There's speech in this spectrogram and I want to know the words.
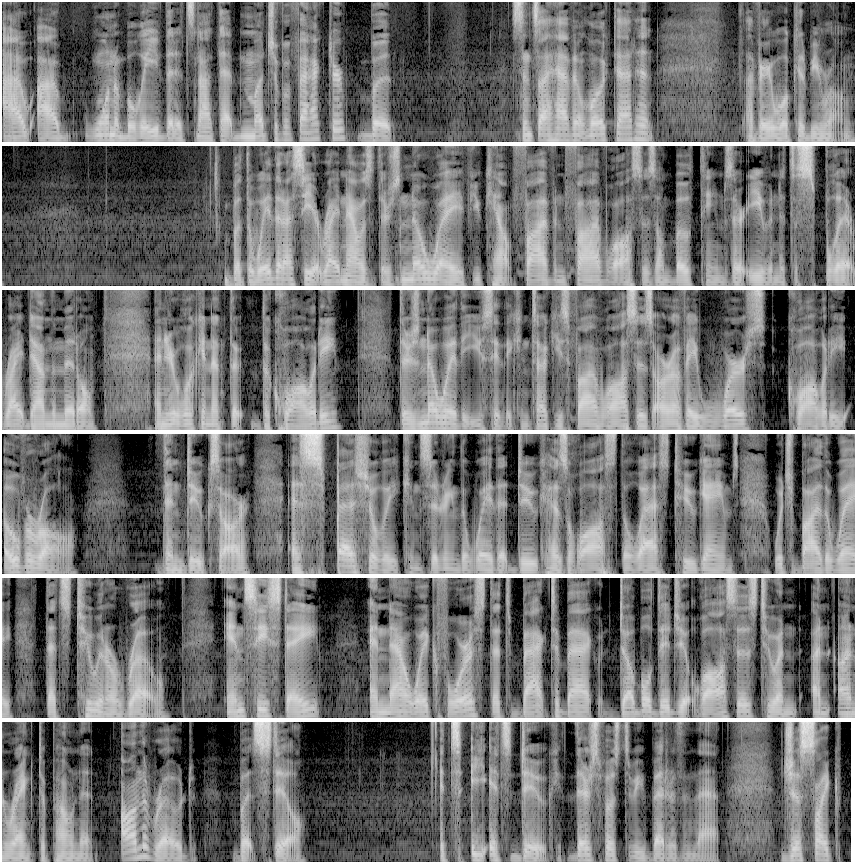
I I want to believe that it's not that much of a factor, but since I haven't looked at it, I very well could be wrong. But the way that I see it right now is there's no way if you count five and five losses on both teams, they're even. It's a split right down the middle. And you're looking at the, the quality. There's no way that you say that Kentucky's five losses are of a worse quality overall than Duke's are, especially considering the way that Duke has lost the last two games, which, by the way, that's two in a row. NC State and now Wake Forest, that's back to back double digit losses to an, an unranked opponent on the road, but still. It's it's Duke. They're supposed to be better than that. Just like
